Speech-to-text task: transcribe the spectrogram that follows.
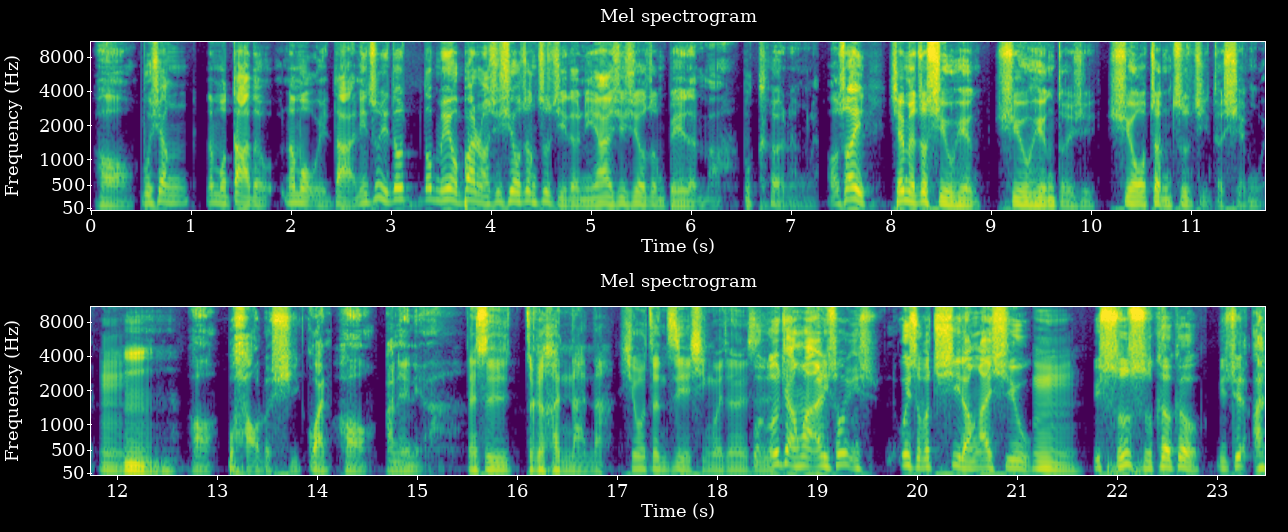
好，不像那么大的那么伟大，你自己都都没有办法去修正自己的，你还去修正别人嘛？不可能了。哦，所以前面做修行，修行就是修正自己的行为。嗯嗯，好，不好的习惯，好，安尼啊。但是这个很难呐，修正自己的行为真的是。我讲嘛，你说你为什么气人爱修？嗯，你时时刻刻你觉得哎，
